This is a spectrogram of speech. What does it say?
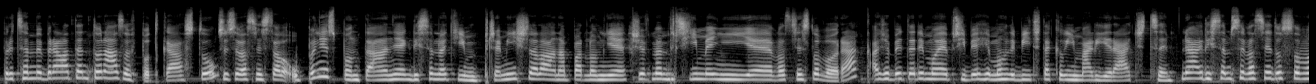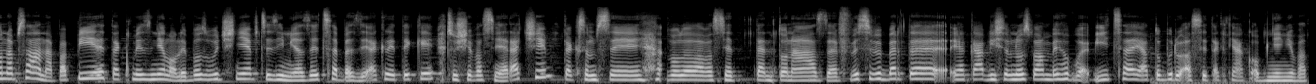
proč jsem vybrala tento název podcastu, což se vlastně stalo úplně spontánně, když jsem nad tím přemýšlela a napadlo mě, že v mém příjmení je vlastně slovo rak a že by tedy moje příběhy mohly být takový malý ráčci. No a když jsem si vlastně to slovo napsala na papír, tak mi znělo libozvučně v cizím jazyce bez diakritiky, což je vlastně rači, tak jsem si volila vlastně tento název. Vy si vyberte, jaká výslovnost vám vyhovuje více, já to budu asi tak nějak obměňovat.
